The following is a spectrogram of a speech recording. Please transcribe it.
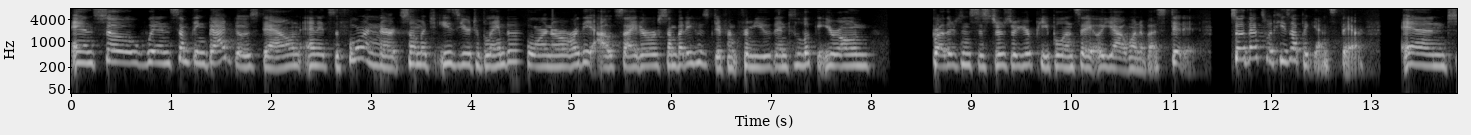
And so when something bad goes down and it's the foreigner, it's so much easier to blame the foreigner or the outsider or somebody who's different from you than to look at your own brothers and sisters or your people and say, oh, yeah, one of us did it. So that's what he's up against there. And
